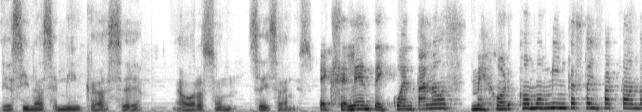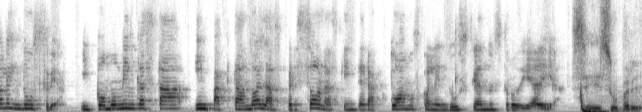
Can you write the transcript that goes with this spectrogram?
Y así nace Minca hace Ahora son seis años. Excelente. Y cuéntanos mejor cómo Minca está impactando la industria y cómo Minca está impactando a las personas que interactuamos con la industria en nuestro día a día. Sí, súper.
